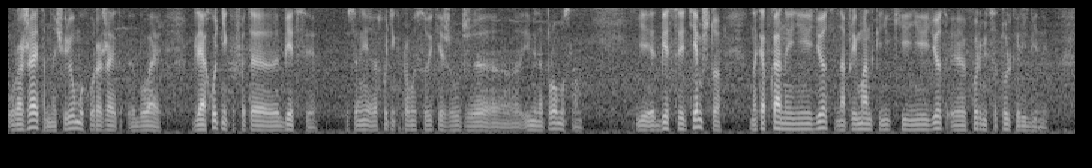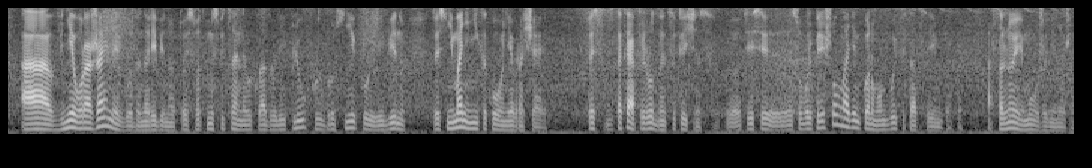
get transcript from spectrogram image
э, урожай, там на черемах урожай э, бывает, для охотников это бедствие. То есть они, охотники-промысловики, живут же э, именно промыслом. И бедствие тем, что на капканы не идет, на приманки никакие не идет, э, кормится только рябиной. А в неурожайные годы на рябину, то есть вот мы специально выкладывали и клюкву, и бруснику, и рябину, то есть внимания никакого не обращает. То есть такая природная цикличность. Вот если соболь перешел на один корм, он будет питаться им только. Остальное ему уже не нужно.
